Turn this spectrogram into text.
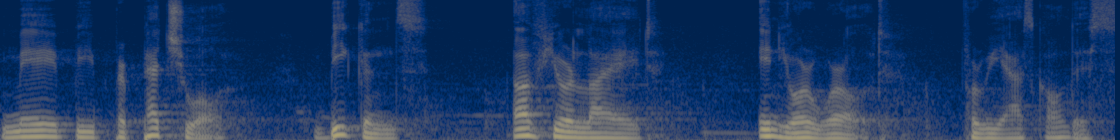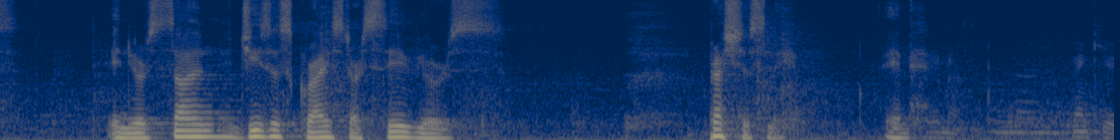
may be perpetual beacons of your light in your world. For we ask all this in your Son, Jesus Christ, our Savior's precious name. Amen. amen. Thank you.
